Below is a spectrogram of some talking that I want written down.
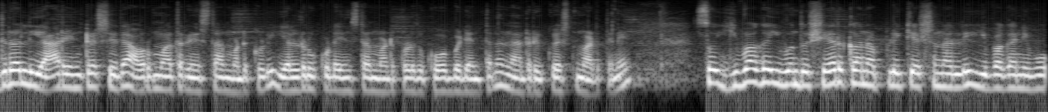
ಇದರಲ್ಲಿ ಯಾರು ಇಂಟ್ರೆಸ್ಟ್ ಇದೆ, ಅವ್ರು ಮಾತ್ರ ಇನ್ಸ್ಟಾಲ್ ಮಾಡ್ಕೊಳ್ಳಿ. ಎಲ್ಲರೂ ಕೂಡ ಇನ್ಸ್ಟಾಲ್ ಮಾಡ್ಕೊಳ್ಳೋದಕ್ಕೆ ಹೋಗಬೇಡಿ ಅಂತ ನಾನು ರಿಕ್ವೆಸ್ಟ್ ಮಾಡ್ತೀನಿ. ಸೊ ಇವಾಗ ಈ ಒಂದು ಶೇರ್ ಖಾನ್ ಅಪ್ಲಿಕೇಶನಲ್ಲಿ ಇವಾಗ ನೀವು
